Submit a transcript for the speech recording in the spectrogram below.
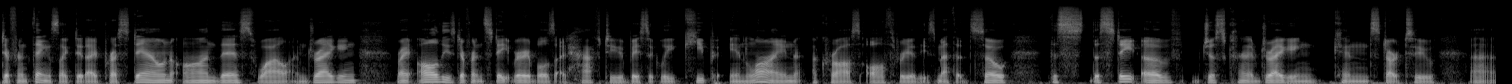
different things like did I press down on this while I'm dragging, right? All these different state variables I'd have to basically keep in line across all three of these methods. So this the state of just kind of dragging can start to uh,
